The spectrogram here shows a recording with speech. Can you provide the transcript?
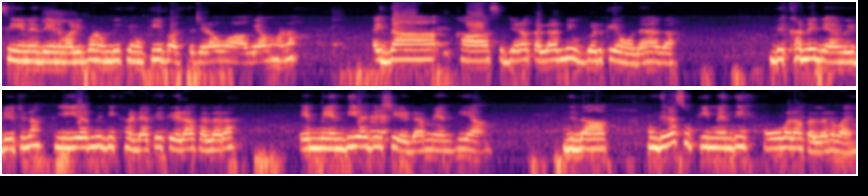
ਸੀਨੇ ਦੇਣ ਵਾਲੀ ਬਣੂਗੀ, ਕਿਉਂਕਿ ਵਰਤ ਜਿਹੜਾ ਉਹ ਆ ਗਿਆ ਵਾ ਹਨਾ। ਇਦਾਂ ਖਾਸ ਜਿਹੜਾ ਕਲਰ ਨਹੀਂ ਉਗੜ ਕੇ ਆਉਂਦਾ ਹੈਗਾ। ਦਿਖਣ ਨਹੀਂ ਦਿਆ ਵੀਡੀਓ 'ਚ ਨਾ। ਕਲੀਅਰ ਨਹੀਂ ਦਿਖਣ ਡਿਆ ਕਿ ਕਿਹੜਾ ਕਲਰ ਆ। ਇਹ ਮਹਿੰਦੀ ਆ ਜੇ ਸ਼ੇਡ ਆ? ਮਹਿੰਦੀ ਆ। ਜਿੱਦਾਂ ਹੁੰਦੀ ਨਾ ਸੁੱਕੀ ਮਹਿੰਦੀ, ਉਹ ਵਾਲਾ ਕਲਰ ਵਾ ਇਹ।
